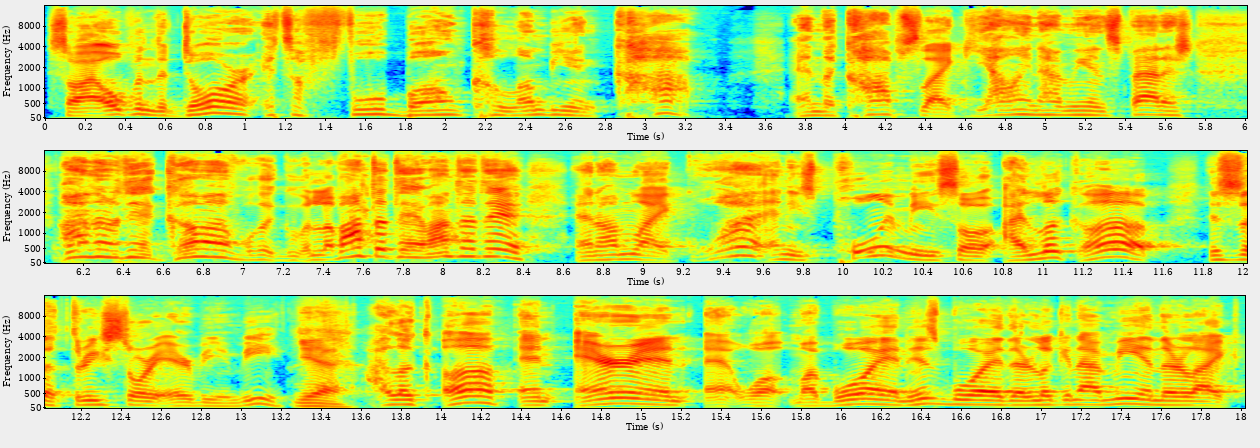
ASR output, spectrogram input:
So I open the door. It's a full-blown Colombian cop. And the cop's like yelling at me in Spanish, come on, levántate, levántate. And I'm like, what? And he's pulling me. So I look up. This is a three-story Airbnb. Yeah. I look up and Aaron, uh, well, my boy and his boy, they're looking at me and they're like,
